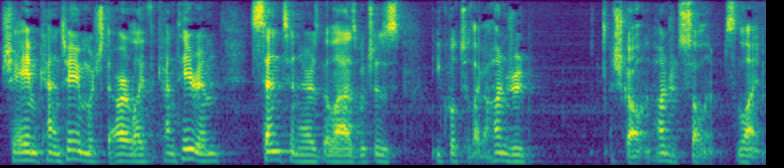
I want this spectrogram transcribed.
Shehem Kanterim, which are like the Kanterim, centenaires Belaz, which is equal to like a hundred Shkalim, hundred Salim, Salim.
